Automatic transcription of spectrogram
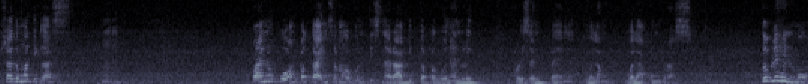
Masyadong matigas. Paano po ang pagkain sa mga buntis na rabbit kapag 100% pellet? Walang, wala pong grass. Doblehin mo.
